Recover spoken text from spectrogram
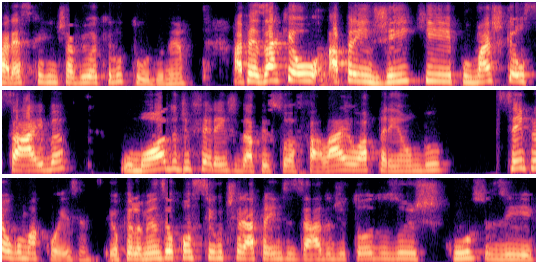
parece que a gente já viu aquilo tudo, né? Apesar que eu aprendi que, por mais que eu saiba o modo diferente da pessoa falar, eu aprendo sempre alguma coisa. Eu, pelo menos, eu consigo tirar aprendizado de todos os cursos e,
